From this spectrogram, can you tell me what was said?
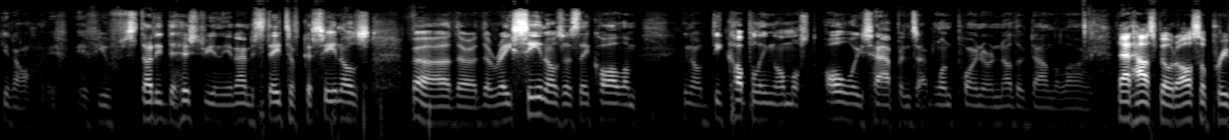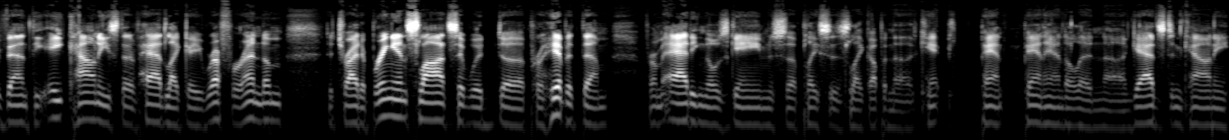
you know, if, if you've studied the history in the United States of casinos, uh, the the racinos as they call them, you know, decoupling almost always happens at one point or another down the line. That House bill would also prevent the eight counties that have had like a referendum to try to bring in slots. It would uh, prohibit them from adding those games. Uh, places like up in the Can- Pan- Panhandle in uh, Gadsden County,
